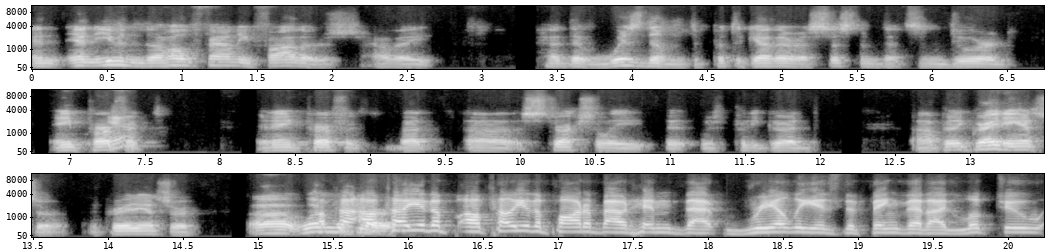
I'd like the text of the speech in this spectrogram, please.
and and even the whole founding fathers how they had the wisdom to put together a system that's endured ain't perfect yeah. it ain't perfect but uh, structurally it was pretty good uh, but a great answer a great answer uh, I'll, t- I'll, tell you the I'll tell you the part about him that really is the thing that I look to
